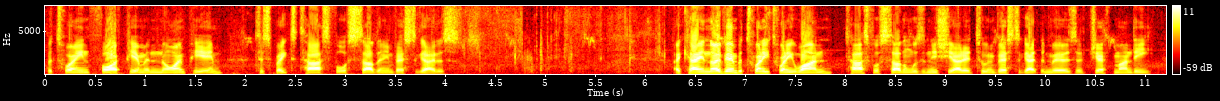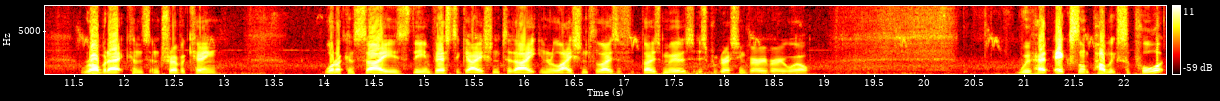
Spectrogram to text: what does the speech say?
between 5pm and 9pm to speak to Task Force Southern investigators. Okay, in November 2021, Task Force Southern was initiated to investigate the murders of Jeff Mundy, Robert Atkins and Trevor King. What I can say is the investigation today in relation to those, those murders is progressing very, very well. We've had excellent public support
